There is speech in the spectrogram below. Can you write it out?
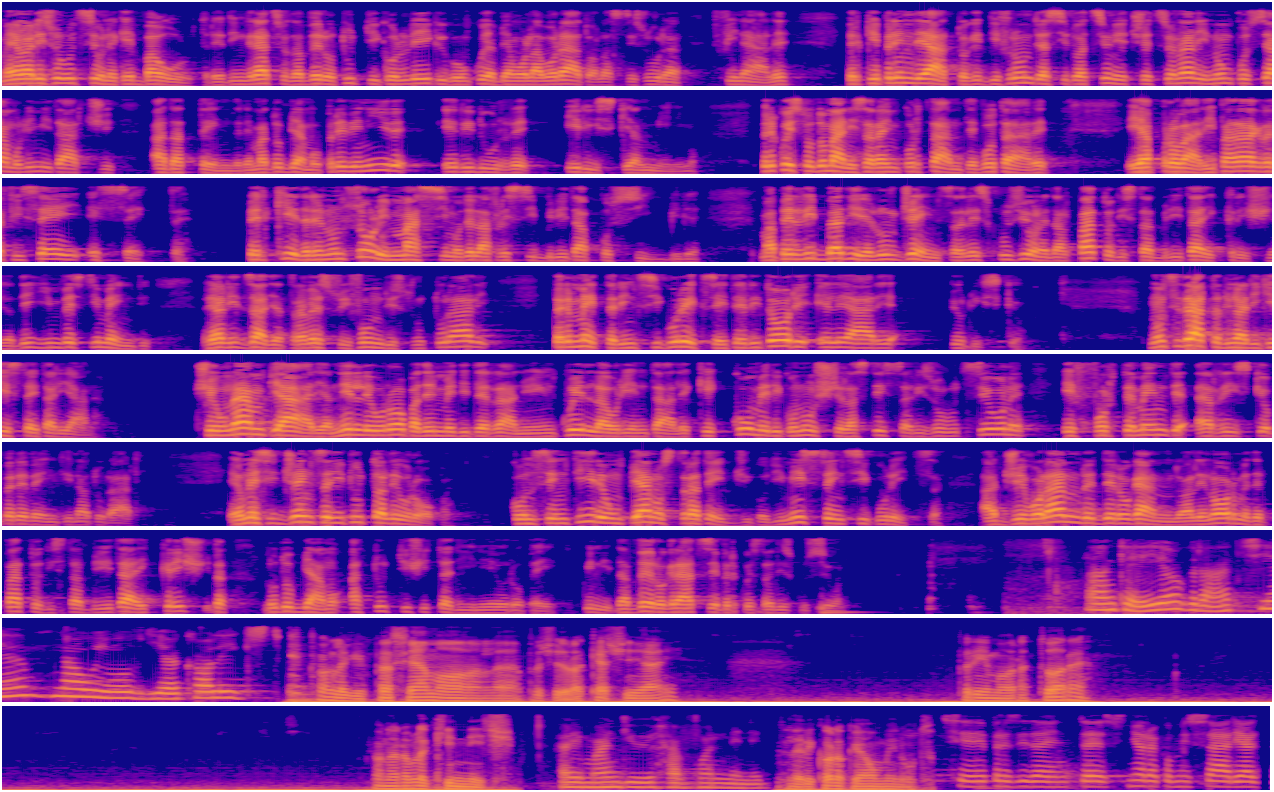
Ma è una risoluzione che va oltre e ringrazio davvero tutti i colleghi con cui abbiamo lavorato alla stesura finale perché prende atto che di fronte a situazioni eccezionali non possiamo limitarci ad attendere ma dobbiamo prevenire e ridurre i rischi al minimo. Per questo domani sarà importante votare e approvare i paragrafi 6 e 7 per chiedere non solo il massimo della flessibilità possibile, ma per ribadire l'urgenza dell'esclusione dal patto di stabilità e crescita degli investimenti realizzati attraverso i fondi strutturali per mettere in sicurezza i territori e le aree a più rischio. Non si tratta di una richiesta italiana. C'è un'ampia area nell'Europa del Mediterraneo e in quella orientale che, come riconosce la stessa risoluzione, è fortemente a rischio per eventi naturali. È un'esigenza di tutta l'Europa consentire un piano strategico di messa in sicurezza, agevolando e derogando alle norme del patto di stabilità e crescita, lo dobbiamo a tutti i cittadini europei. Quindi davvero grazie per questa discussione. Anche io, grazie. Now we move, dear colleagues. to- Colleghi, passiamo alla procedura catch eye. Primo oratore. Onorevole Chinnici. I remind you, you have one minute. Le ricordo che ha un minuto. Grazie Presidente, signora Commissaria,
